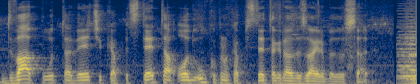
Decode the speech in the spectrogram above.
dva puta veći kapaciteta od ukupnog kapaciteta grada Zagreba do sada.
